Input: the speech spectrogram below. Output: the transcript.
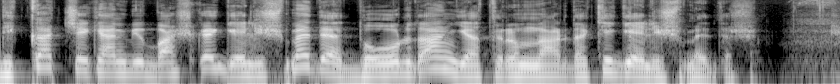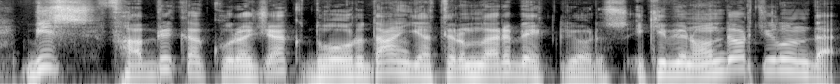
Dikkat çeken bir başka gelişme de doğrudan yatırımlardaki gelişmedir. Biz fabrika kuracak doğrudan yatırımları bekliyoruz. 2014 yılında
